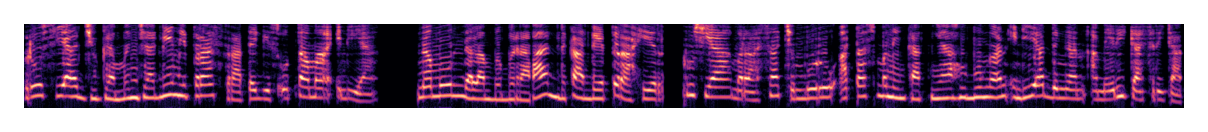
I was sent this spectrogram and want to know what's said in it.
Rusia juga menjadi mitra strategis utama India. Namun dalam beberapa dekade terakhir, Rusia merasa cemburu atas meningkatnya hubungan India dengan Amerika Serikat.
